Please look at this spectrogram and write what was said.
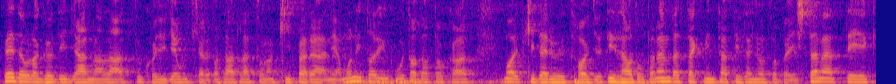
például a Gödi gyárnál láttuk, hogy ugye úgy kellett az átlátszónak kiperelni a monitoring adatokat, majd kiderült, hogy 16 óta nem vettek mintát, 18-ba be is temették,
